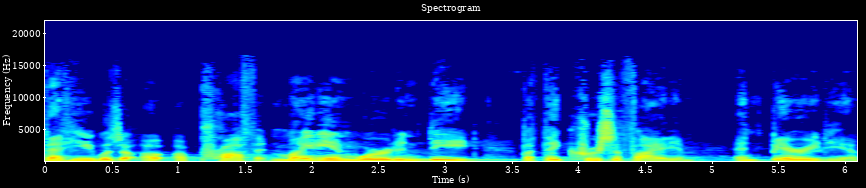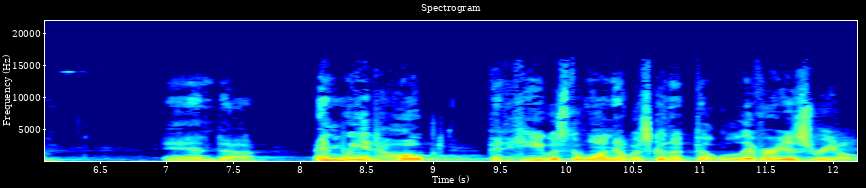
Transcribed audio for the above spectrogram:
that he was a, a, prophet, mighty in word and deed, but they crucified him and buried him. And, uh, and we had hoped that he was the one that was going to deliver Israel.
